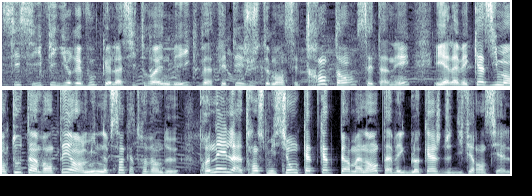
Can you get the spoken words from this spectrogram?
Si, si, si, si, figurez-vous que la Citroën BX va fêter justement ses 30 ans cette année et elle avait quasiment tout inventé en 1982. Prenez la transmission 4x4 permanente avec blocage de différentiel.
